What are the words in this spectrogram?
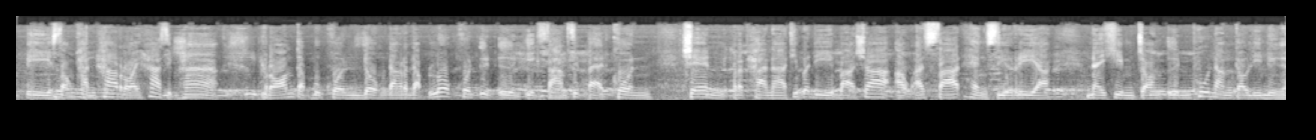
ำปี 2555 พร้อมกับบุคคลโด่งดังระดับโลกคนอื่น ๆ อีก 38 คน เช่น ประธานาธิบดีบาชาอัลอัสซาดแห่งซีเรีย ในคิมจองอึนผู้นำเกาหลีเหนือ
